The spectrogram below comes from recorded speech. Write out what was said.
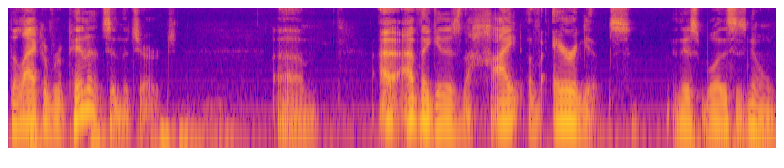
the lack of repentance in the church. Um, I, I think it is the height of arrogance, and this boy, this is going to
